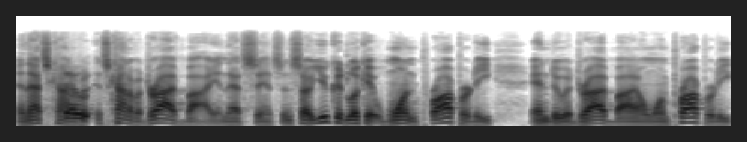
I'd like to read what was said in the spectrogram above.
and that's kind so, of it's kind of a drive-by in that sense. And so you could look at one property and do a drive-by on one property,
